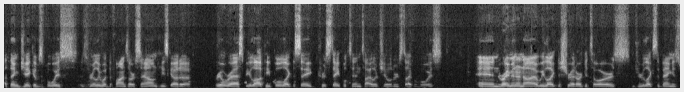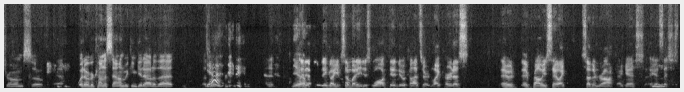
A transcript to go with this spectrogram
I think Jacob's voice is really what defines our sound. He's got a real raspy. A lot of people like to say Chris Stapleton, Tyler Childers type of voice. And Raymond and I, we like to shred our guitars. Drew likes to bang his drums. So whatever kind of sound we can get out of that. That's Yeah. What we're producing. I definitely think like if somebody just walked into a concert and like heard us, they would they'd probably say like Southern rock. I guess. I guess Mhm. that's just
